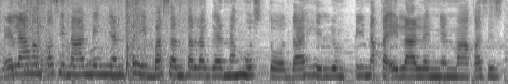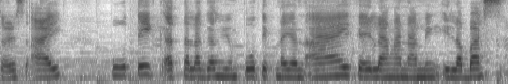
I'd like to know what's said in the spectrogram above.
Kailangan kasi namin yan pahibasan talaga ng husto dahil yung pinakailalim niyan mga kasisters ay putik at talagang yung putik na yon ay kailangan naming ilabas.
